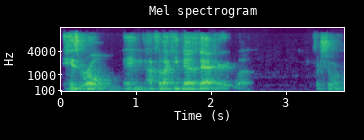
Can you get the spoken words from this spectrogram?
his role, and I feel like he does that very well, for sure.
